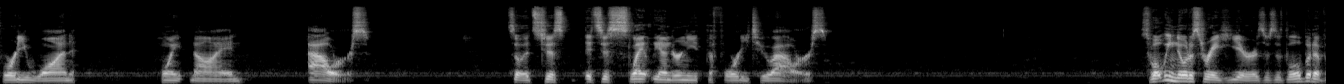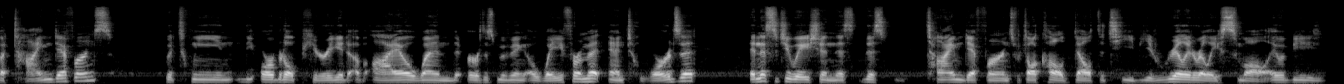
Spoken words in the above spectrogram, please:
41.9 hours. So it's just it's just slightly underneath the 42 hours. So what we notice right here is there's a little bit of a time difference between the orbital period of Io when the Earth is moving away from it and towards it. In this situation, this this time difference, which I'll call delta t, be really really small. It would be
